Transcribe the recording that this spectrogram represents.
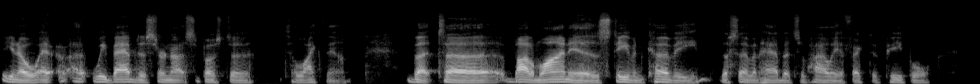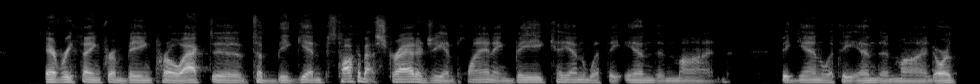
you know uh, uh, we Baptists are not supposed to to like them. But uh, bottom line is Stephen Covey, The Seven Habits of Highly Effective People, everything from being proactive to begin talk about strategy and planning, begin with the end in mind, begin with the end in mind, or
